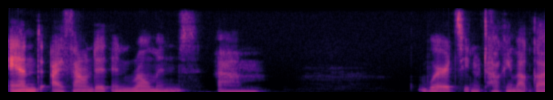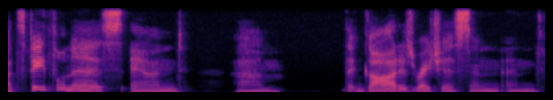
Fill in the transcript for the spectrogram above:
and I found it in Romans. Um, where it's you know talking about God's faithfulness and um, that God is righteous and, and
